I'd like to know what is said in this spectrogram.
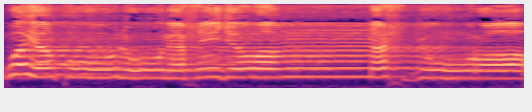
ويقولون حجرا محجورا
